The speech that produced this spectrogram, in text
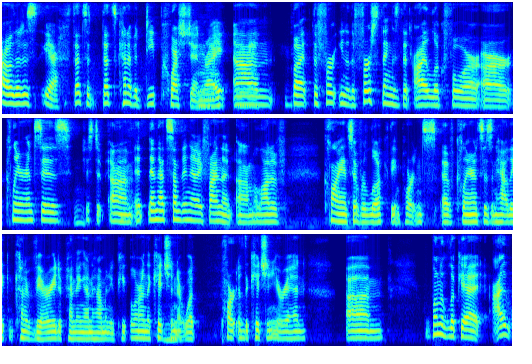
Oh, that is yeah. That's a that's kind of a deep question, right? Um, but the first, you know, the first things that I look for are clearances. Just to, um, it, and that's something that I find that um, a lot of clients overlook the importance of clearances and how they can kind of vary depending on how many people are in the kitchen or what part of the kitchen you're in. Um, want to look at I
